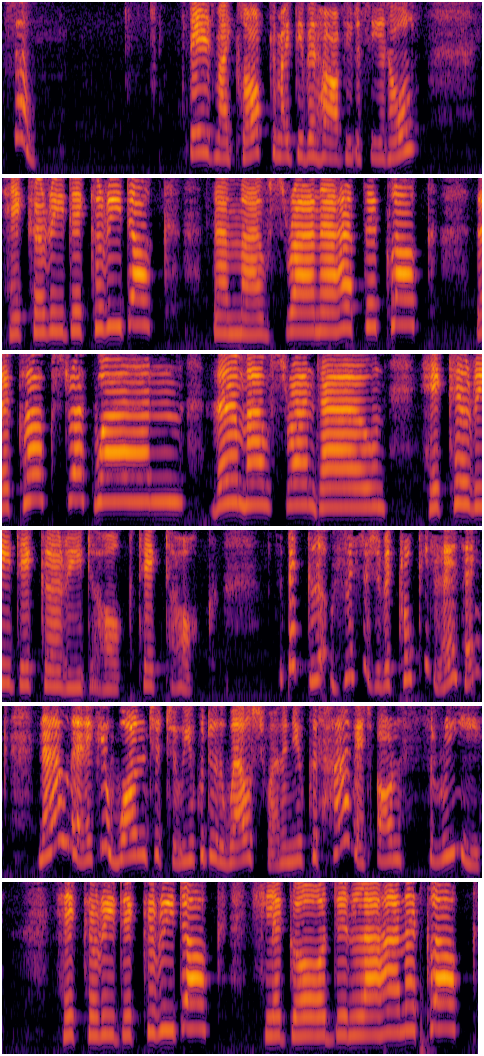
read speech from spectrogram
so there's my clock. It might be a bit hard for you to see it all. Hickory dickory dock, the mouse ran up the clock. The clock struck one, the mouse ran down. Hickory dickory dock, tick tock. It's a bit, Mr. a bit croaky today, I think. Now then, if you wanted to, you could do the Welsh one and you could have it on three. Hickory dickory dock, llygod lan y clock,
